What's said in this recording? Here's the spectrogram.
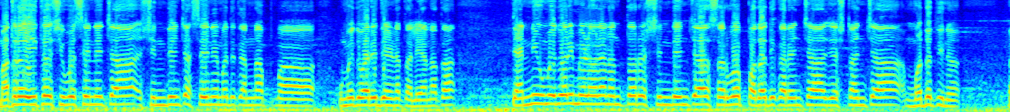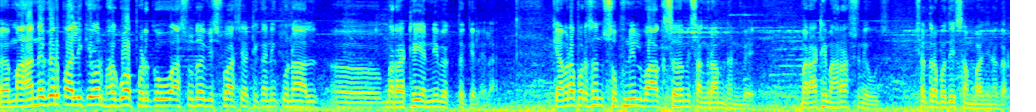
मात्र इथं शिवसेनेच्या शिंदेच्या सेनेमध्ये त्यांना उमेदवारी देण्यात आली. आणि आता त्यांनी उमेदवारी मिळवल्यानंतर शिंदेच्या सर्व पदाधिकाऱ्यांच्या ज्येष्ठांच्या मदतीनं महानगरपालिकेवर भगवा फडकवू असा सुद्धा विश्वास या ठिकाणी कुणाल मराठे यांनी व्यक्त केलेला आहे. कॅमेरा पर्सन स्वप्नील वाघसह मी संग्राम धनबे मराठी महाराष्ट्र न्यूज छत्रपती संभाजीनगर.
